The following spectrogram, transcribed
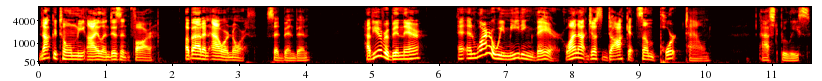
Nakatomi Island isn't far, about an hour north, said Ben Ben. Have you ever been there? And why are we meeting there? Why not just dock at some port town? asked Bulis.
